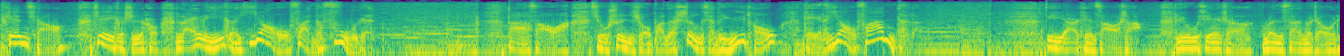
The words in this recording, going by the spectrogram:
偏巧这个时候来了一个要饭的妇人，大嫂啊，就顺手把那剩下的鱼头给了要饭的了。第二天早上，刘先生问三个妯娌：“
